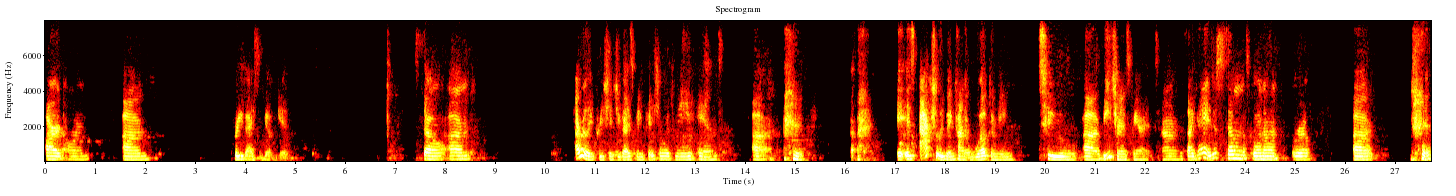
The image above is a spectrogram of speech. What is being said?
hard on um, for you guys to be able to get. So um, I really appreciate you guys being patient with me and uh, it's actually been kind of welcoming to uh, be transparent. Um, it's like, hey, just tell them what's going on for real. Uh,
